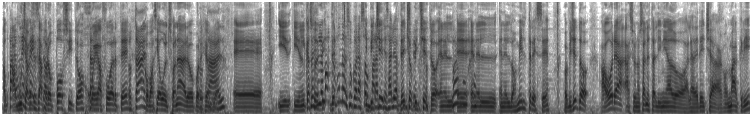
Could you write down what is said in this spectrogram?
a- muchas veces a propósito juega Claro. fuerte, Total. como hacía Bolsonaro, por Total. ejemplo. Eh, y, y en el caso Desde de, lo más profundo de su corazón, para mí, Pichet- le salió a De hecho, Pichetto. En el, eh, en el, en el 2013, porque Pichetto ahora, hace unos años, está alineado a la derecha con Macri.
